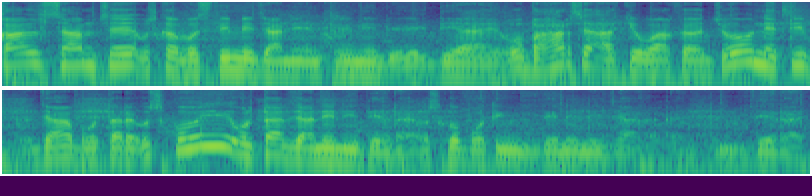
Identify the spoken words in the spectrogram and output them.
कल शाम से उसका बस्ती में जाने एंट्री नहीं दिया है। वो बाहर से आके वहाँ का जो नेटिव जहाँ वोटर है, उसको ही उल्टा जाने नहीं दे रहा है। उसको वोटिंग देने नहीं जा रहा है, दे रहा है।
